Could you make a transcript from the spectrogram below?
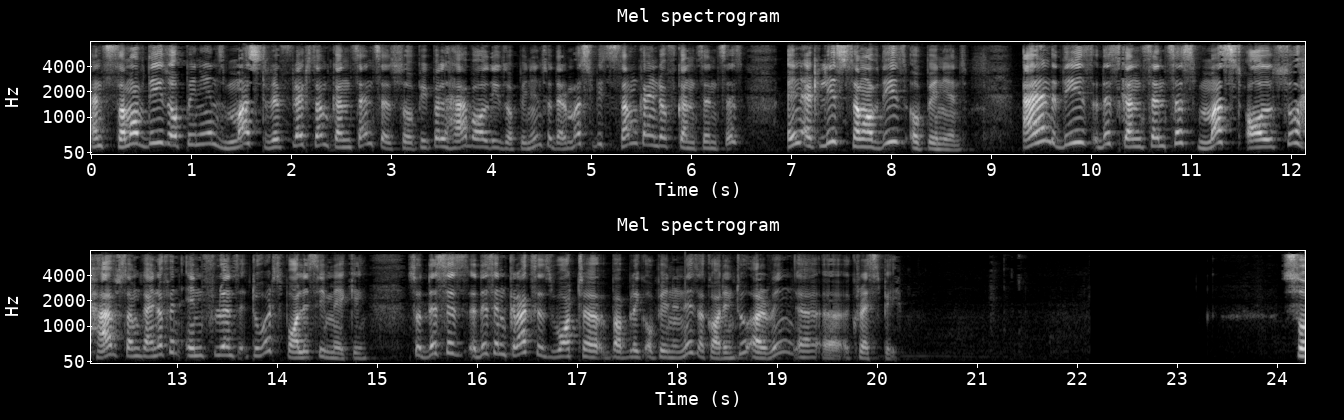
and some of these opinions must reflect some consensus. So people have all these opinions so there must be some kind of consensus in at least some of these opinions. And these this consensus must also have some kind of an influence towards policy making. So this is this in crux is what uh, public opinion is according to Irving uh, uh, Crespi. So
